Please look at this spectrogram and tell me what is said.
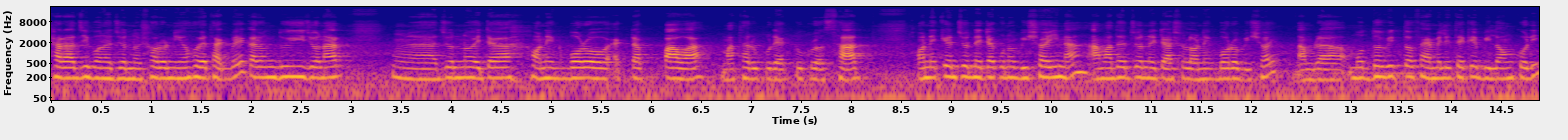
সারা জীবনের জন্য স্মরণীয় হয়ে থাকবে। কারণ দুইজনার জন্য এটা অনেক বড় একটা পাওয়া, মাথার উপরে এক টুকরো ছাদ অনেকের জন্য এটা কোনো বিষয়ই না, আমাদের জন্য এটা আসলে অনেক বড় বিষয়। আমরা মধ্যবিত্ত ফ্যামিলি থেকে বিলং করি,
